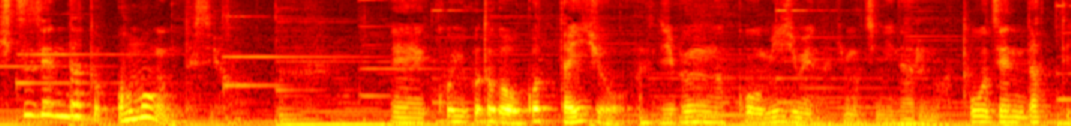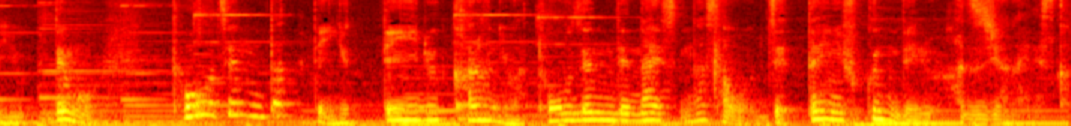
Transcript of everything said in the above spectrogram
必然だと思うんですよ、えー、こういうことが起こった以上自分がこう惨めな気持ちになるのは当然だっていう。でも当然だって言っているからには当然でないなさを絶対に含んでいるはずじゃないですか。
